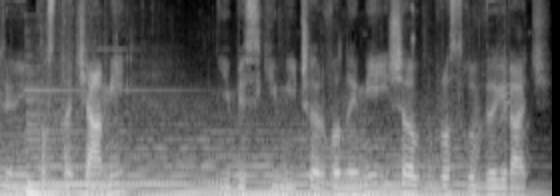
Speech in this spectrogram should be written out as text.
tymi postaciami niebieskimi i czerwonymi i trzeba po prostu wygrać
